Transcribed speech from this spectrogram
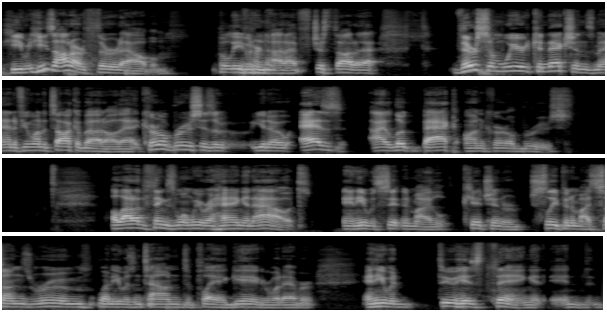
he he's on our third album, believe it or not. I've just thought of that. There's some weird connections, man. If you want to talk about all that, Colonel Bruce is a you know as I look back on Colonel Bruce, a lot of the things when we were hanging out and he was sitting in my kitchen or sleeping in my son's room when he was in town to play a gig or whatever and he would do his thing and,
